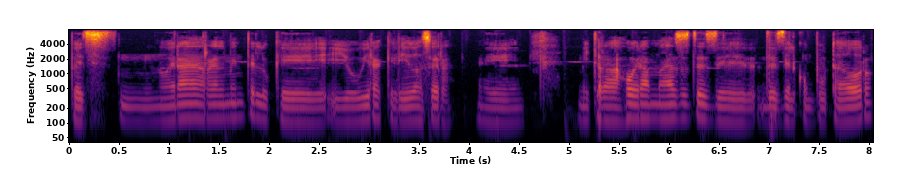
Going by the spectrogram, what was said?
pues no era realmente lo que yo hubiera querido hacer. Eh, mi trabajo era más desde, desde el computador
